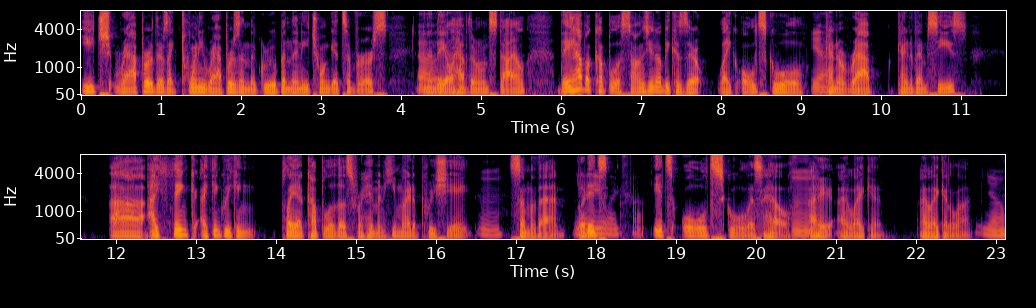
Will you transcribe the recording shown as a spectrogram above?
each rapper, there's like 20 rappers in the group, and then each one gets a verse. And then Oh, they all have their own style. They have a couple of songs, you know, because they're like old school Yeah. kind of rap kind of MCs. Uh, I think I think we can play a couple of those for him, and he might appreciate Mm. some of that. Yeah, But it's that. it's old school as hell. Mm. I I like it. I like it a lot. Yeah.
